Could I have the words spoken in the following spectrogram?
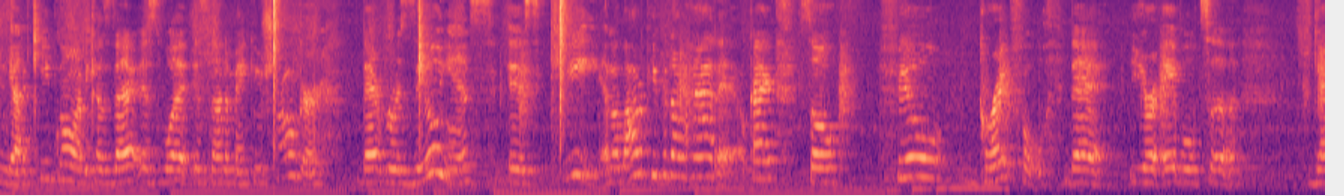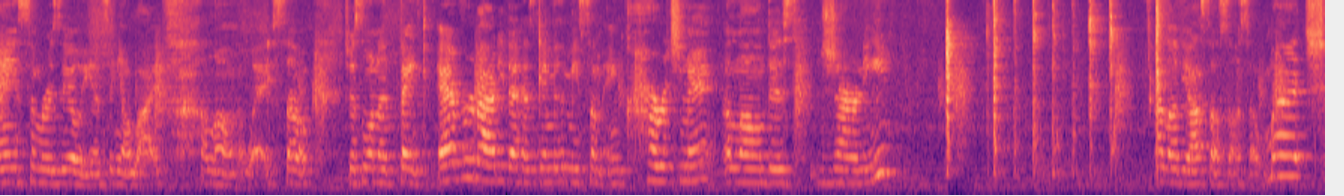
you got to keep going because that is what is going to make you stronger. That resilience is key and a lot of people don't have that okay? So feel grateful that you're able to gain some resilience in your life along the way. So just want to thank everybody that has given me some encouragement along this journey. I love y'all so so so much.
